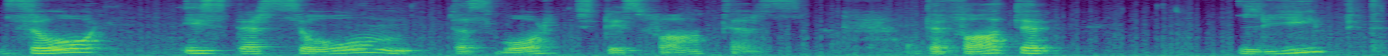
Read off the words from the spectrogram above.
so ist der Sohn das Wort des Vaters. Der Vater liebt,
